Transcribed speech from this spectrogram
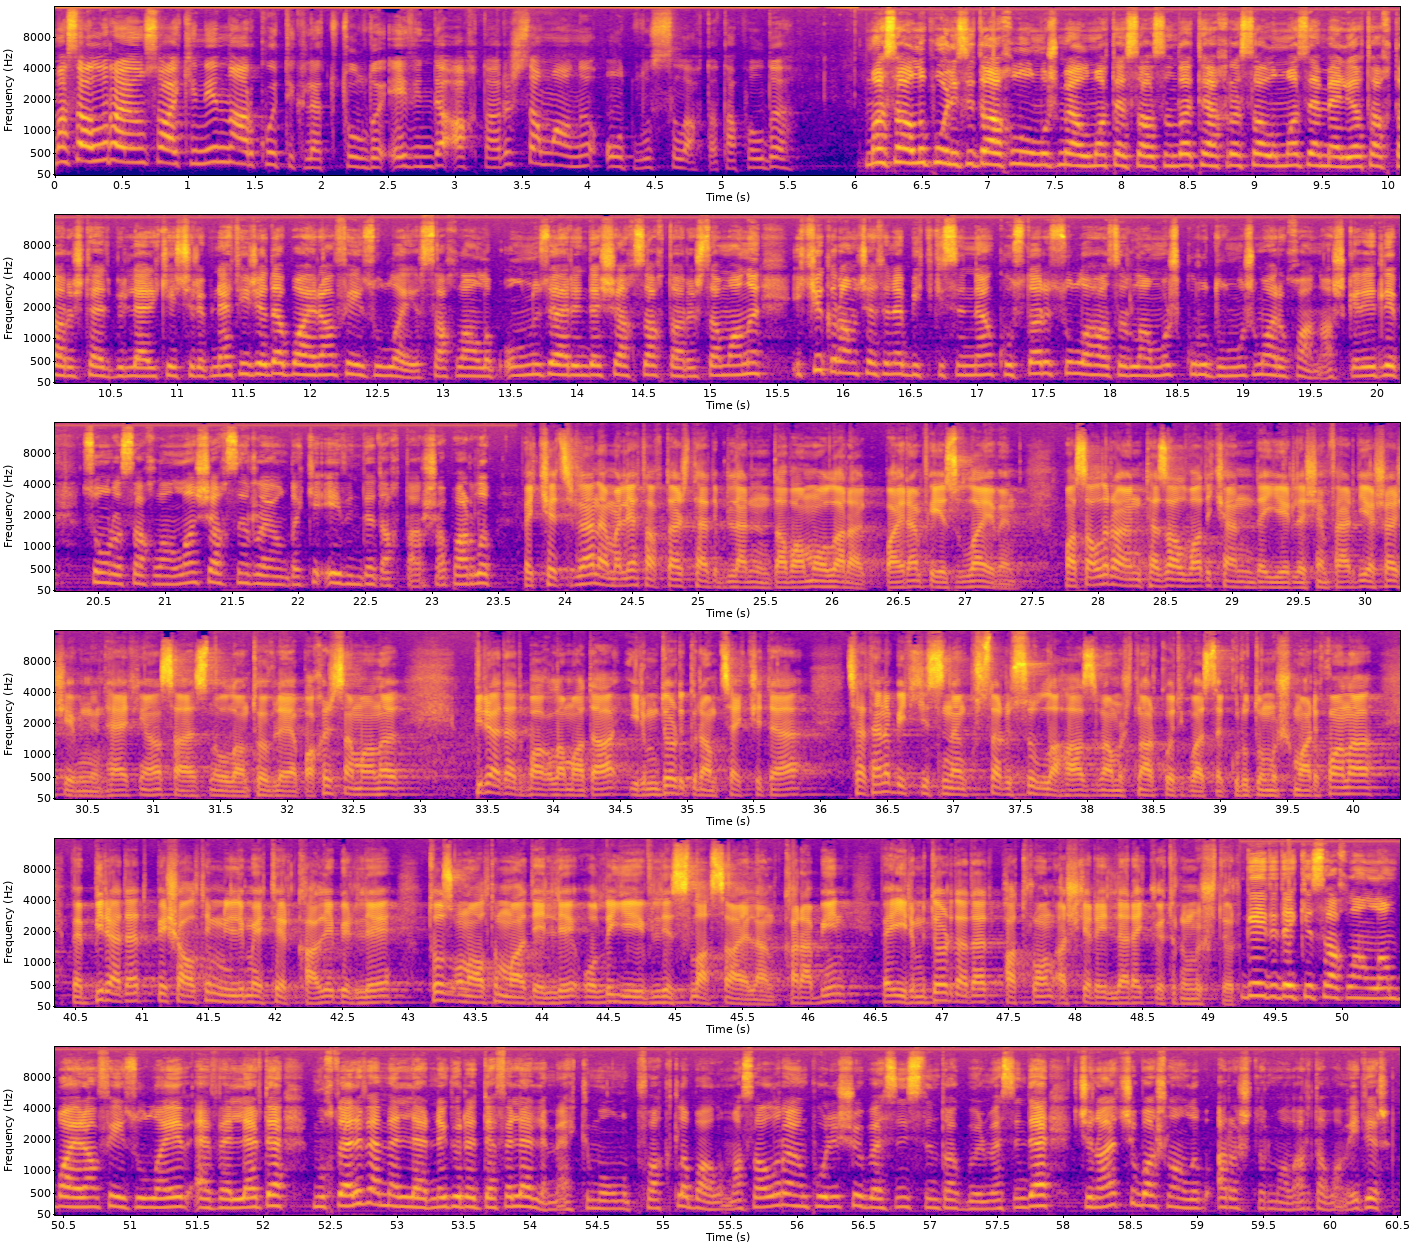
Masallı rayon sakini narkotiklə tutuldu. Evində axtarış zamanı odlu silah da tapıldı. Masallı polisi daxil olmuş məlumat əsasında təxirə salınmaz əməliyyat axtarış tədbirləri keçirib. Nəticədə Bayram Feyzullayev saxlanılıb. Onun üzərində şəxsi axtarış zamanı 2 qram çətinə bitkisindən kustar üsulla hazırlanmış qurudulmuş marihuana aşkar edilib. Sonra saxlanılan şəxsin rayondakı evində də axtarış aparılıb. və keçirilən əməliyyat axtarış tədbirlərinin davamı olaraq Bayram Feyzullayevin Masallı rayonu Təzalvadı kəndində yerləşən fərdi yaşayış evinin həyətyanı sahəsində olan tövləyə baxış zamanı bir ədəd bağlamada 24 qram çəkidə çətənə bitkisindən kustar üsulla hazırlanmış narkotik vasitə qurudulmuş marihuana və bir ədəd 5-6 mm kalibrli toz 16 modelli odlu yeyivli silah sayılan karabin və 24 ədəd patron aşkar edilərək götürülmüşdür. Qeyd edək ki, saxlanılan Bayram Feyzullayev əvvəllər də müxtəlif əməllərinə görə dəfələrlə məhkum olunub. Faktla bağlı Masallı rayon polis şöbəsinin istintaq bölməsində cinayət işi başlanılıb, araşdırmalar davam edir.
